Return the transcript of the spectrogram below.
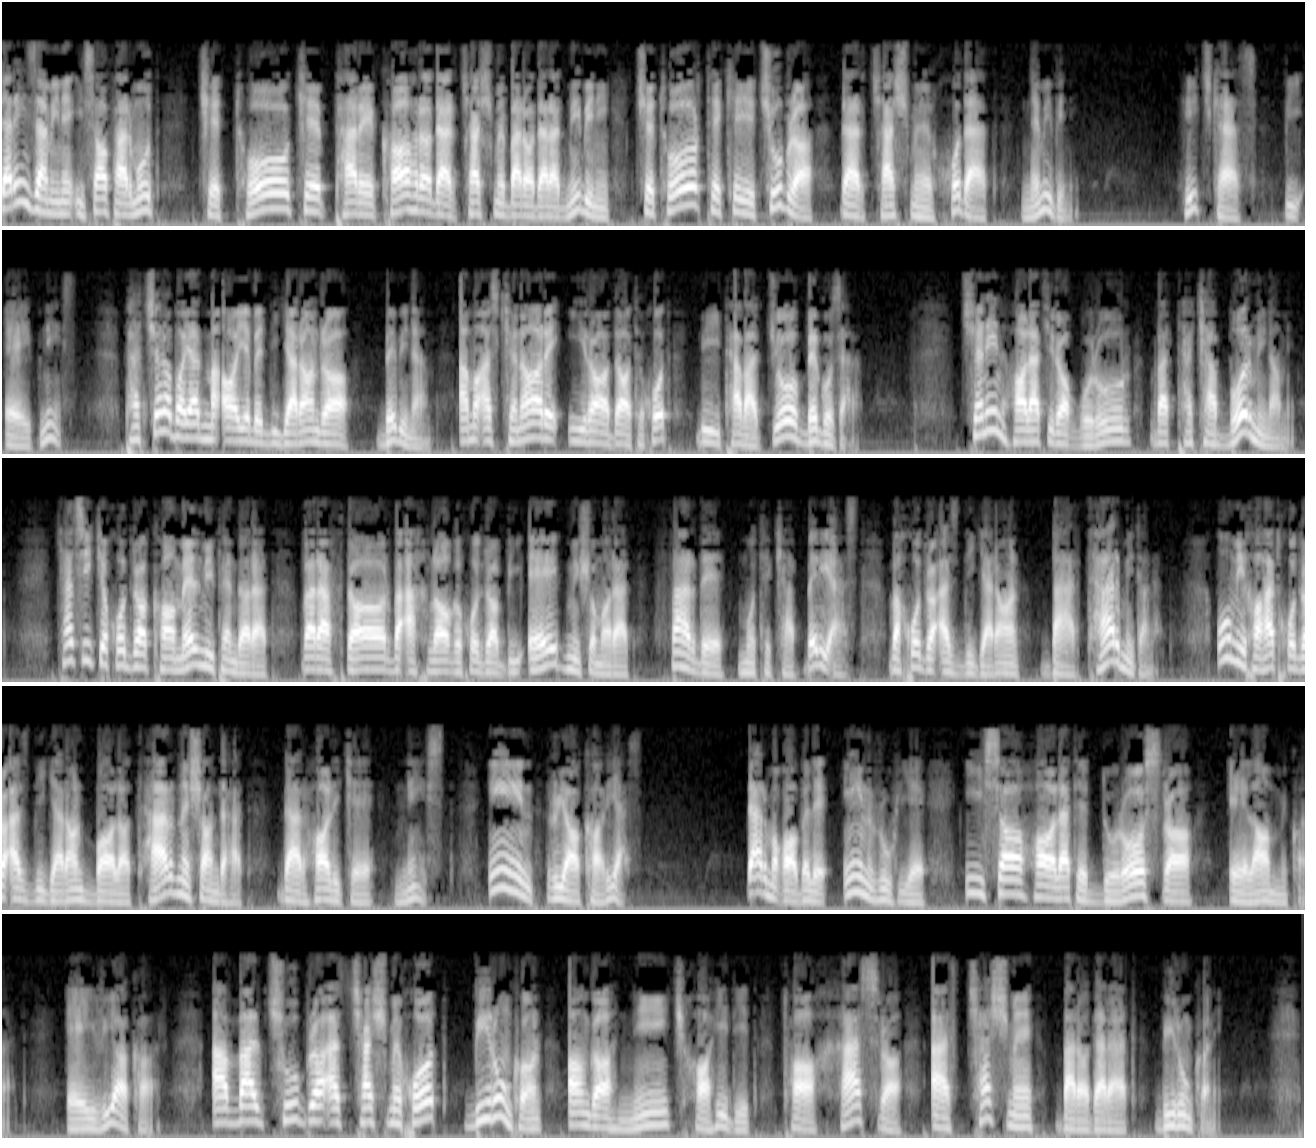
در این زمینه عیسی فرمود که تو که پر کاه را در چشم برادرت می‌بینی چطور تکه چوب را در چشم خودت نمی‌بینی؟ هیچ کس بی عیب نیست. پس چرا باید معایب دیگران را ببینم؟ اما از کنار ایرادات خود بی توجه بگذرم. چنین حالتی را غرور و تکبر مینامیم. کسی که خود را کامل میپندارد و رفتار و اخلاق خود را بی عیب می شمارد فرد متکبری است و خود را از دیگران برتر می داند. او می‌خواهد خود را از دیگران بالاتر نشان دهد در حالی که نیست. این ریاکاری است. در مقابل این روحیه عیسی حالت درست را اعلام می کند ای ریاکار اول چوب را از چشم خود بیرون کن آنگاه نیک خواهی دید تا خس را از چشم برادرت بیرون کنی.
